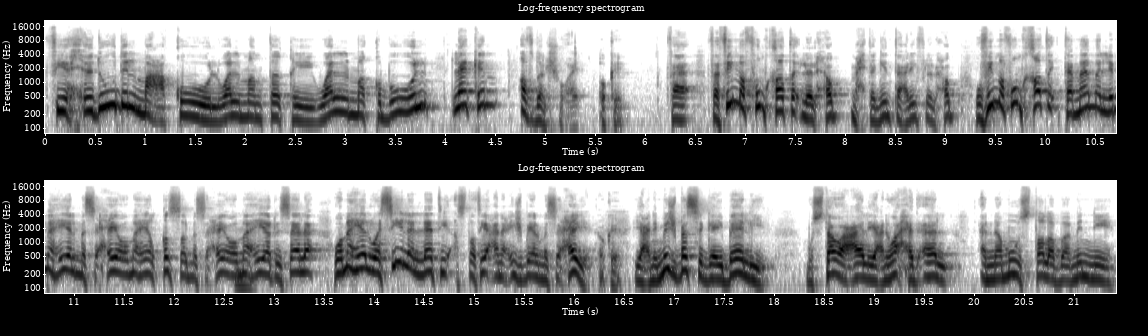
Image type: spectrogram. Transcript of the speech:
في حدود المعقول والمنطقي والمقبول لكن أفضل شوية. okay. ففي مفهوم خاطئ للحب محتاجين تعريف للحب وفي مفهوم خاطئ تماما لما هي المسيحية وما هي القصة المسيحية وما هي الرسالة وما هي الوسيلة التي أستطيع أن أعيش بها المسيحية. okay. يعني مش بس جايبالي مستوى عالي. يعني واحد قال الناموس طلب مني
